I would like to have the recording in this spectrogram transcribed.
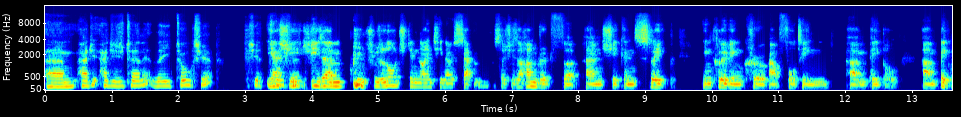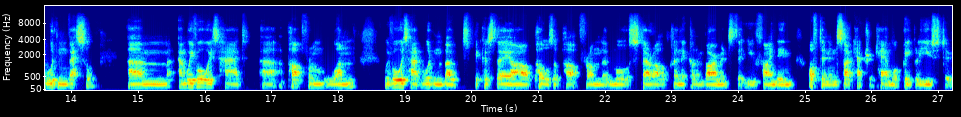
um, how do you how did you turn it? The tall ship. She yeah, she she's um she was launched in 1907, so she's hundred foot and she can sleep, including crew about 14 um, people. Um, big wooden vessel. Um, and we've always had, uh, apart from one, we've always had wooden boats because they are poles apart from the more sterile clinical environments that you find in often in psychiatric care and what people are used to.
